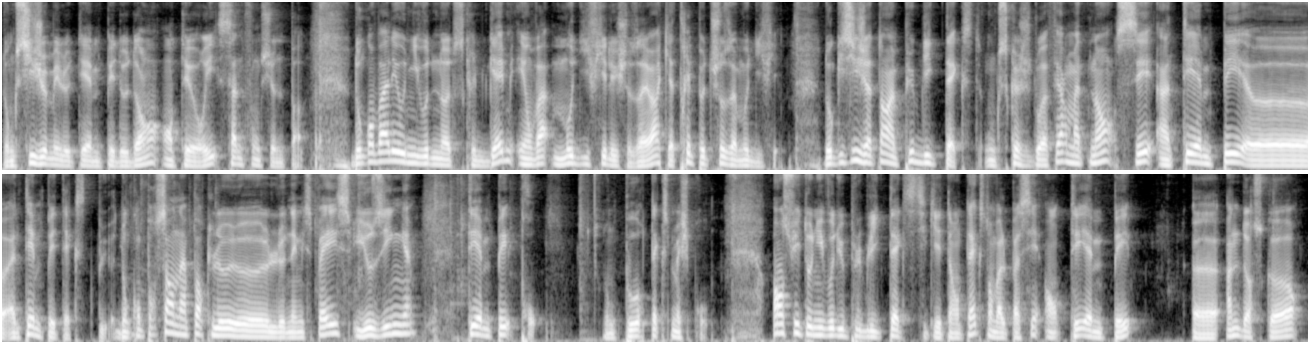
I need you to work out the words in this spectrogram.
Donc si je mets le TMP dedans, en théorie, ça ne fonctionne pas. Donc on va aller au niveau de notre script game et on va modifier les choses. Vous allez voir qu'il y a très peu de choses à modifier. Donc ici j'attends un public text. Donc ce que je dois faire maintenant, c'est un TMP, euh, un TMP text. Donc pour ça on importe le namespace using TMP Pro donc pour TextMesh Pro. Ensuite, au niveau du public texte qui est en texte, on va le passer en TMP euh, underscore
